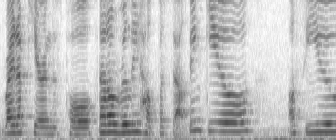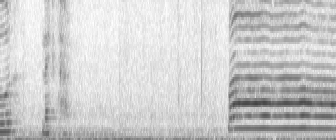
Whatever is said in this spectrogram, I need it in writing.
right up here in this poll. That'll really help us out. Thank you. I'll see you next time. Bye.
